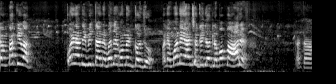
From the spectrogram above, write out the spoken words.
એમ બાકી વાત. કોઈનાથી બીતાને બધા કોમેન્ટ કરજો. અને મને આન્સર કીધો એટલે પપ્પા હારે. ટાટા.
